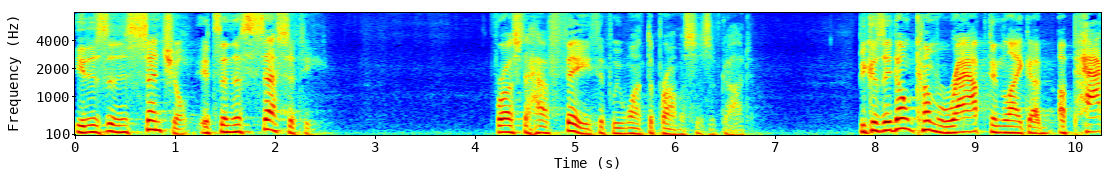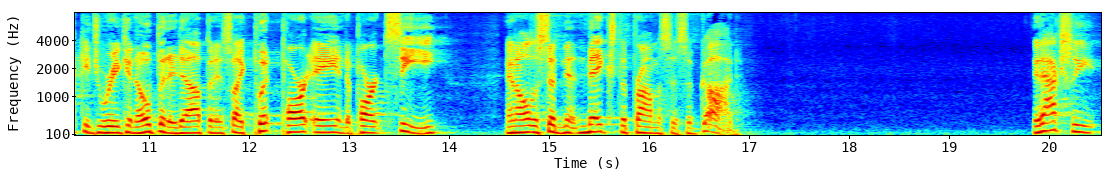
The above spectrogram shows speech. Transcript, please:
It is an essential, it's a necessity for us to have faith if we want the promises of God. Because they don't come wrapped in like a, a package where you can open it up and it's like put part A into part C, and all of a sudden it makes the promises of God. It actually,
